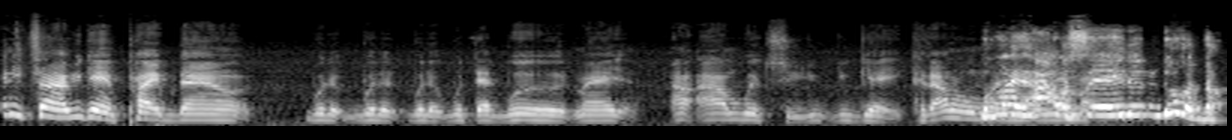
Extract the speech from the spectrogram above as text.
anytime you getting piped down with it, with it, with it, with that wood, man. I, I'm with you. You, you gay? Cause I don't. Dwight Howard said he didn't do it though.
